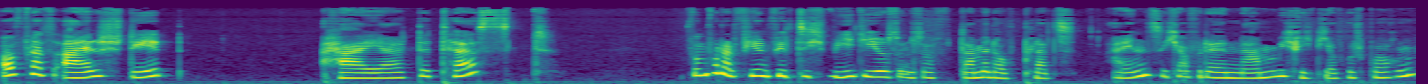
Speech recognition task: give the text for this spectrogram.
Auf Platz 1 steht Hayate-Test. 544 Videos und ist auf, damit auf Platz 1. Ich hoffe, der Name habe ich richtig aufgesprochen.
